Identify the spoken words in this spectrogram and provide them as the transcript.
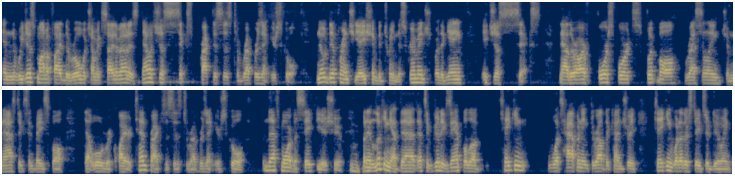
and we just modified the rule, which I'm excited about. Is now it's just six practices to represent your school. No differentiation between the scrimmage or the game. It's just six. Now there are four sports: football, wrestling, gymnastics, and baseball that will require 10 practices to represent your school. And that's more of a safety issue. Mm-hmm. But in looking at that, that's a good example of taking what's happening throughout the country, taking what other states are doing,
